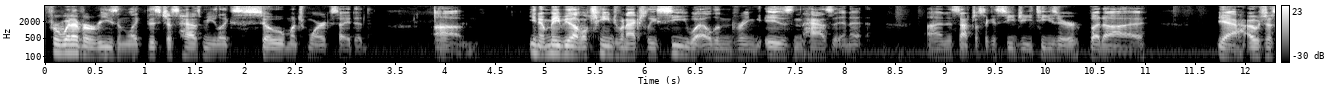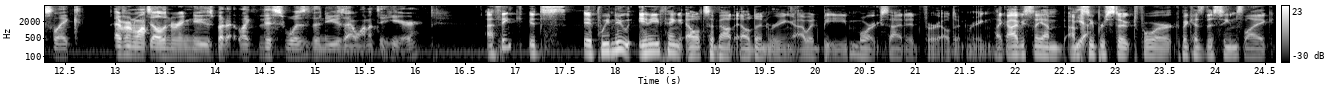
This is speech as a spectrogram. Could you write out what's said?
for whatever reason, like this just has me like so much more excited. Um, you know, maybe that'll change when I actually see what Elden Ring is and has in it, uh, and it's not just like a CG teaser. But uh, yeah, I was just like, everyone wants Elden Ring news, but like this was the news I wanted to hear. I think it's if we knew anything else about Elden Ring, I would be more excited for Elden Ring. Like obviously, I'm I'm yeah. super stoked for because this seems like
